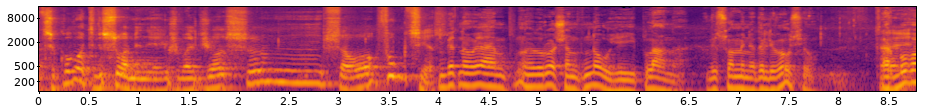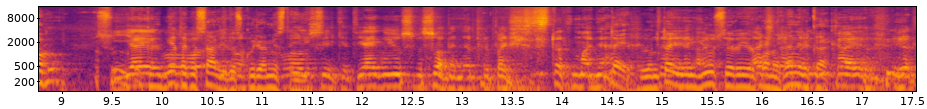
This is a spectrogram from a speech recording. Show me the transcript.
atsikovoti visuomenėje iš valdžios savo funkcijas. Bet naujajam, ruošiant naująjį planą, visuomenė dalyvaus jau? Tai Ar buvo kalbėti apie sąlygas, kuriomis tai vyksta? Jeigu jūs visuomenė pripažįstat mane. Taip, tai, tai jūs ir, ir pono Henrika. Ir, ir,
